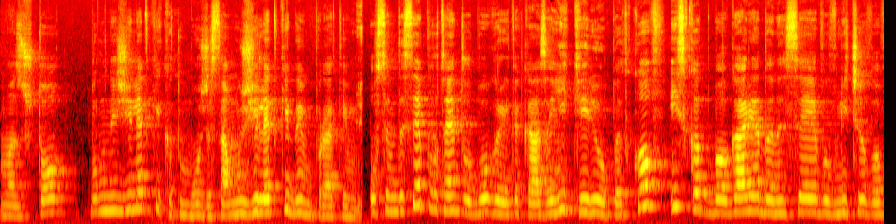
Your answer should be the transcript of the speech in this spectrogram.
Ма защо бронежилетки, като може само жилетки да им пратим. 80% от българите, каза и Кирил Петков, искат България да не се въвлича в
